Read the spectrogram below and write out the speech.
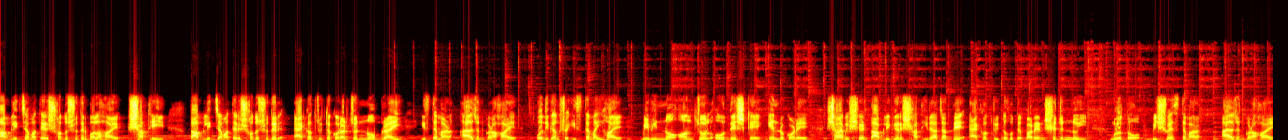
তাবলিগ জামাতের সদস্যদের বলা হয় সাথী। তাবলিগ জামাতের সদস্যদের একত্রিত করার জন্য প্রায় ইস্তেমার আয়োজন করা হয়। অধিকাংশ ইস্তেমাই হয় বিভিন্ন অঞ্চল ও দেশকে কেন্দ্র করে। সারা বিশ্বের তাবলিগের সাথীরা যাতে একত্রিত হতে পারেন সেজন্যই মূলত বিশ্ব ইস্তেমার আয়োজন করা হয়।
